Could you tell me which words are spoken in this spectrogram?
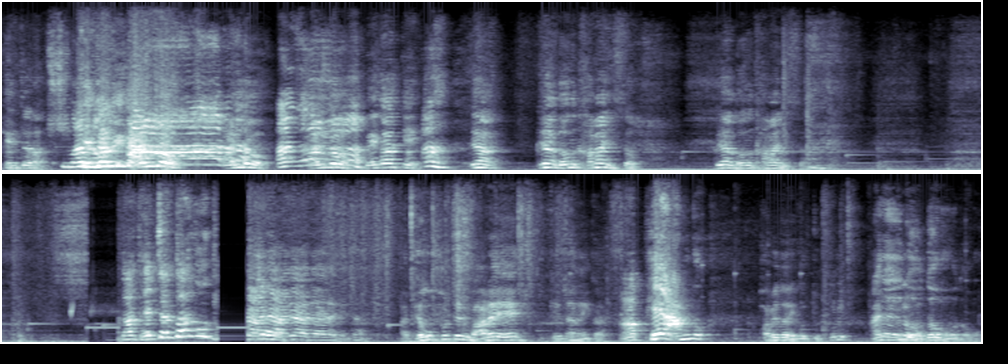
괜찮아. 씨발 괜찮으니까 안 줘. 안 줘. 안 줘. 안 줘. 내가 할게. 아. 그냥 그냥 너는 가만히 있어. 그냥 너는 가만히 있어. 나 괜찮다고 아니 아니 아니 아니 괜찮아. 아, 배고플 때는 말해. 괜찮으니까. 아배안 먹. 밥에다 이것도 뿌리. 아니 아니 너 너 먹어 너 먹어.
